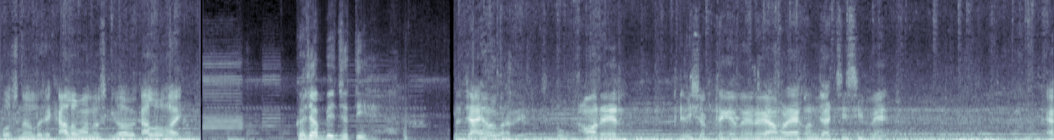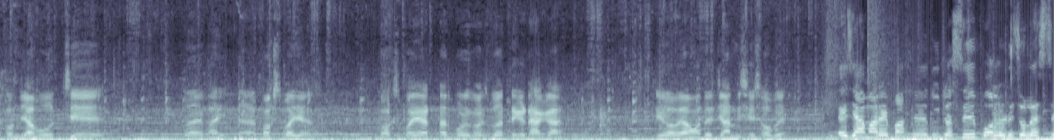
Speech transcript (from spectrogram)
প্রশ্ন হলো যে কালো মানুষ কীভাবে কালো হয়? গজাব বেজতি যাই হোক আমাদের রিসোর্ট থেকে বেরোয় আমরা এখন যাচ্ছি শিপে। এখন যাব হচ্ছে ভাই কক্সবাজার। কক্সবাজার, তারপরে কক্সবাজার থেকে ঢাকা। এভাবে আমাদের জার্নি শেষ হবে। এই যে আমার এই পাশে দুইটা সিপ অলরেডি চলে এসছে,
